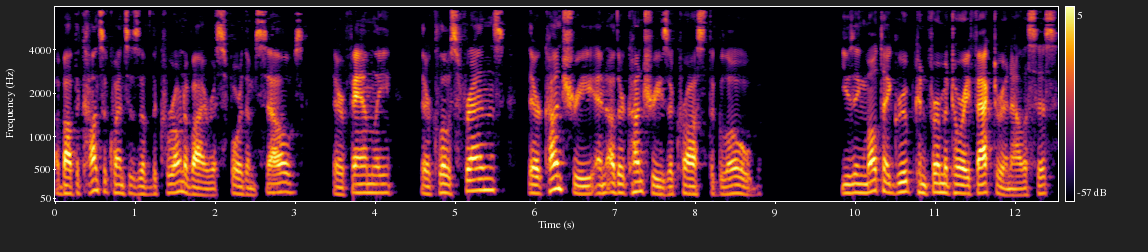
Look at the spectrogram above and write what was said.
about the consequences of the coronavirus for themselves, their family, their close friends, their country, and other countries across the globe. Using multi-group confirmatory factor analysis,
